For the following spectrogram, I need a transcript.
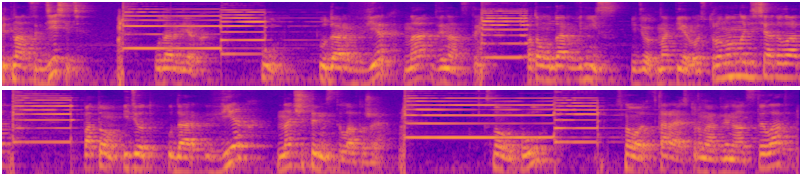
15, 10, удар вверх, удар вверх на 12. Потом удар вниз идет на первую струну на 10 лад. Потом идет удар вверх на 14 лад уже. Снова пул, Снова вторая струна 12 лад.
